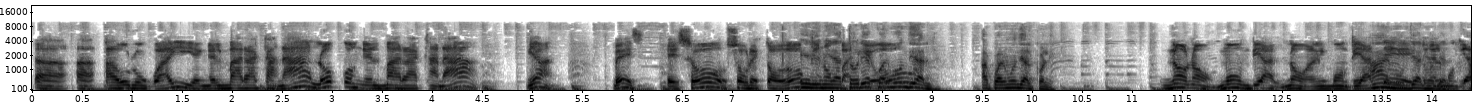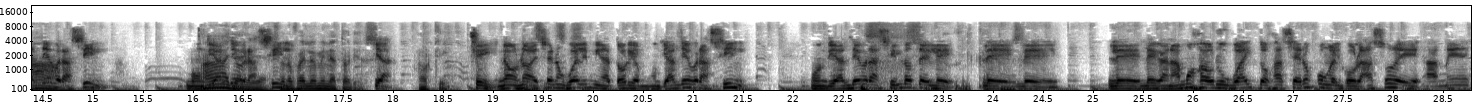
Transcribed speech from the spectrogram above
a, a- a Uruguay en el Maracaná, loco, en el Maracaná. Ya, ¿ves? Eso sobre todo... ¿Eliminatoria valió- cuál mundial? ¿A cuál mundial, Cole? No, no, mundial, no, el mundial, Ah, de, el mundial, en el mundial. mundial de Ah. Brasil. Mundial ah, de ya, ya, Brasil. Eso no fue eliminatorias. Ya. Ok. Sí, no, no, ese no fue eliminatorio, Mundial de Brasil. Mundial de Brasil donde le, le, le, le- le ganamos a Uruguay 2 a 0 con el golazo de James,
